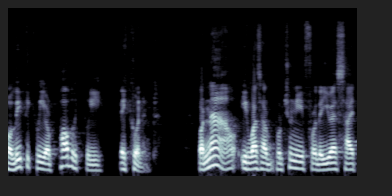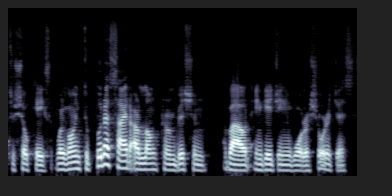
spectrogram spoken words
politically or publicly, they couldn't. But now it was an opportunity for the US side to showcase we're going to put aside our long term vision about engaging in water shortages.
